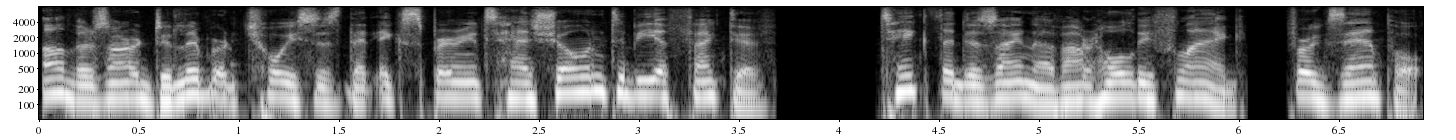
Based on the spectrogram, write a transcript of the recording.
Others are deliberate choices that experience has shown to be effective. Take the design of our holy flag, for example.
